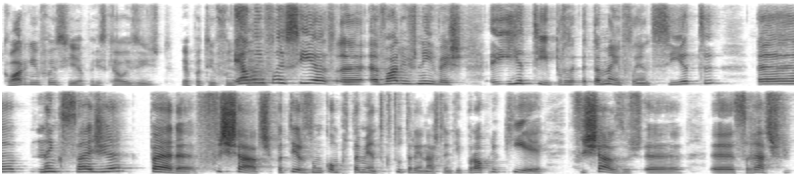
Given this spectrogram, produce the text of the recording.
Claro que influencia. É para isso que ela existe. É para te influenciar. Ela influencia eh, a vários níveis. E a ti também influencia-te, eh, nem que seja para fechares, para teres um comportamento que tu treinaste em ti próprio, que é fechares os, eh, cerrares fi-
